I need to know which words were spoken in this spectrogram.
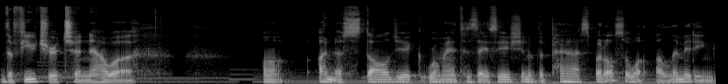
the future to now a a, a nostalgic romanticization of the past but also a, a limiting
